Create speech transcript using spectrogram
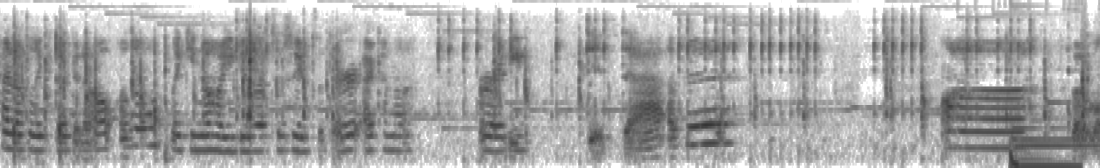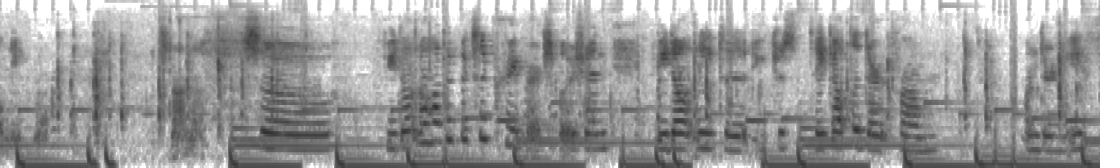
kind of like dug it out a little. Like you know how you do that to save the dirt. I kind of already did that a bit. Uh, but we'll need more. It's not enough. So if you don't know how to fix a creeper explosion, you don't need to. You just take out the dirt from underneath,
